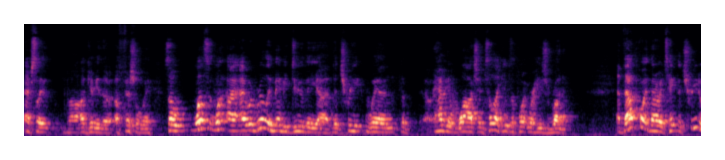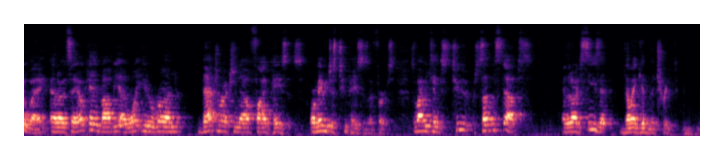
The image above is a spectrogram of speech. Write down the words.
actually, well, I'll give you the official way. So once, I, I, would really maybe do the uh, the treat when the, having him watch until I get to the point where he's running. At that point, then I would take the treat away and I would say, okay, Bobby, I want you to run that direction now five paces, or maybe just two paces at first. So Bobby takes two sudden steps and the dog sees it, then I give him the treat. Mm-hmm.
